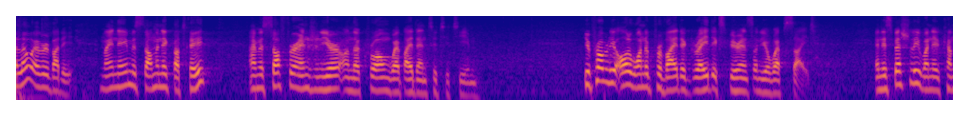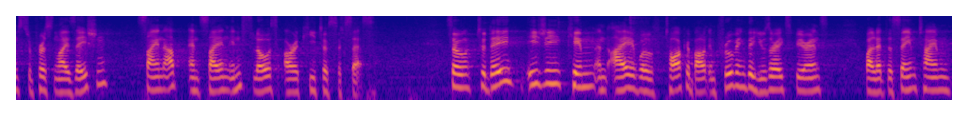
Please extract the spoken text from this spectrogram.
Hello, everybody. My name is Dominic Battre. I'm a software engineer on the Chrome Web Identity team. You probably all want to provide a great experience on your website. And especially when it comes to personalization, sign up and sign in flows are a key to success. So today, Eiji, Kim, and I will talk about improving the user experience while at the same time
